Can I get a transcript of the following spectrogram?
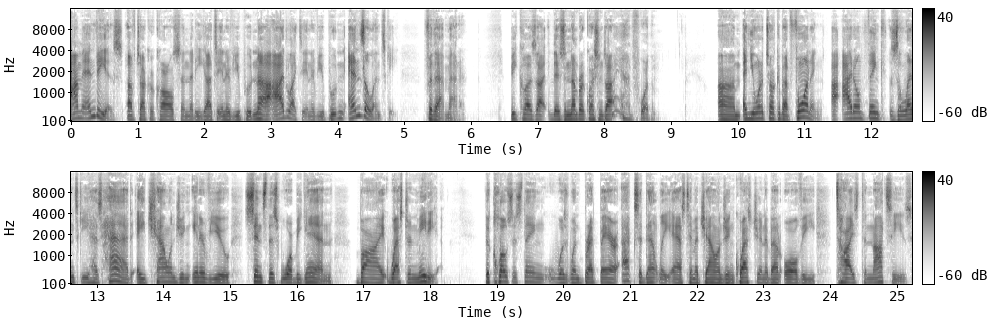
I'm envious of Tucker Carlson that he got to interview Putin. I'd like to interview Putin and Zelensky for that matter, because I, there's a number of questions I have for them. Um, and you want to talk about fawning? I, I don't think Zelensky has had a challenging interview since this war began by Western media. The closest thing was when Bret Baier accidentally asked him a challenging question about all the ties to Nazis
